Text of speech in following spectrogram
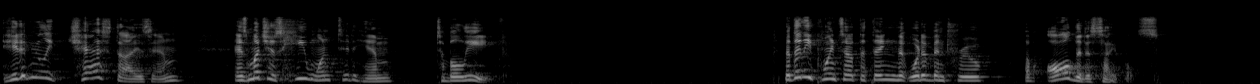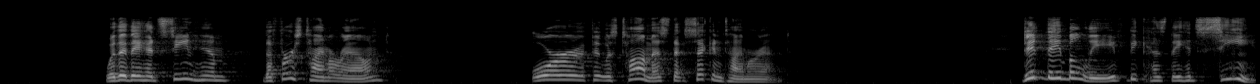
he didn't really chastise him as much as he wanted him to believe. But then he points out the thing that would have been true of all the disciples. Whether they had seen him the first time around, or if it was Thomas that second time around. Did they believe because they had seen?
